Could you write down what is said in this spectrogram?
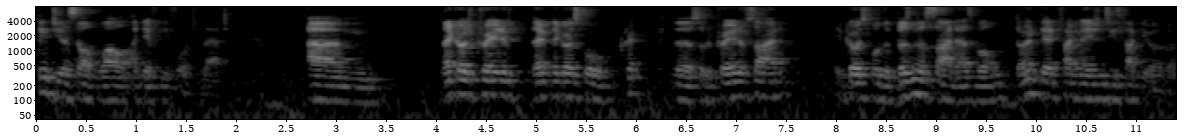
think to yourself, well, I definitely fought for that. Um, that goes creative. That, that goes for cre- the sort of creative side. It goes for the business side as well. Don't let fucking agencies fuck you over.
